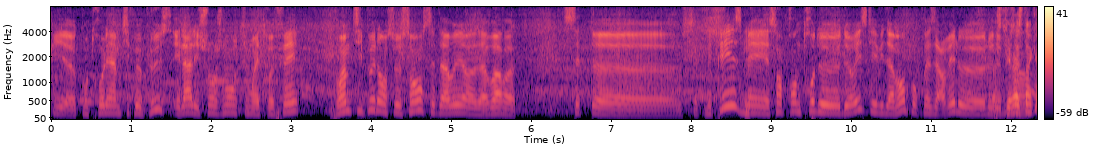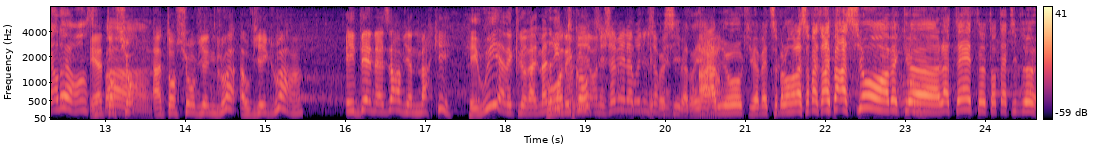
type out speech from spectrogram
puis euh, contrôler un petit peu plus. Et là, les changements qui vont être faits vont un petit peu dans ce sens, euh, d'avoir euh, cette, euh, cette maîtrise, mais sans prendre trop de, de risques, évidemment, pour préserver le, le Parce qu'il reste un quart d'heure. hein, Et c'est attention, pas- attention aux vieilles gloires. Aux vieilles gloires hein. Eden Hazard vient de marquer. Et oui, avec le Real Vous vous rendez On n'est jamais à l'abri d'une C'est surprise. possible. Adrien. Rabiot qui va mettre ce ballon dans la surface de réparation avec euh, la tête. Tentative de euh,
